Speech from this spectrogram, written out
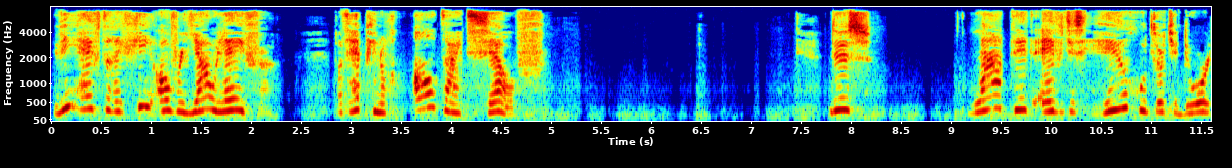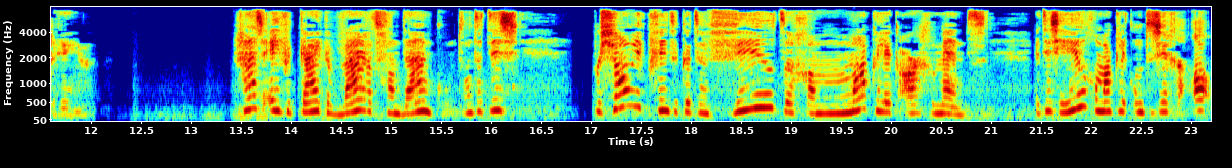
Wie heeft de regie over jouw leven? Dat heb je nog altijd zelf. Dus laat dit eventjes heel goed tot je doordringen. Ga eens even kijken waar het vandaan komt. Want het is Persoonlijk vind ik het een veel te gemakkelijk argument. Het is heel gemakkelijk om te zeggen: Oh,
